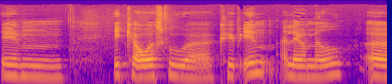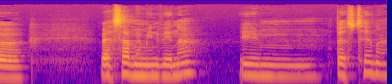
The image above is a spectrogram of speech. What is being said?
øhm, ikke kan overskue at købe ind og lave mad, og være sammen med mine venner, øhm, børste tænder.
